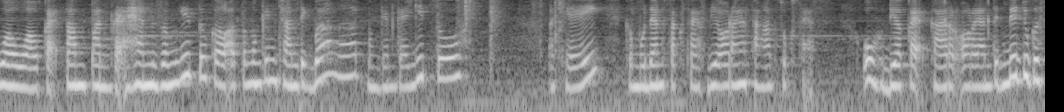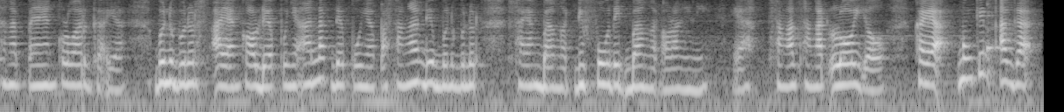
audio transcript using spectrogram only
Wow wow kayak tampan kayak handsome gitu kalau atau mungkin cantik banget mungkin kayak gitu. Oke okay. kemudian sukses dia orang yang sangat sukses. Uh dia kayak karir oriented dia juga sangat penyayang keluarga ya. Bener-bener sayang kalau dia punya anak dia punya pasangan dia bener-bener sayang banget devoted banget orang ini ya. Sangat-sangat loyal. Kayak mungkin agak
